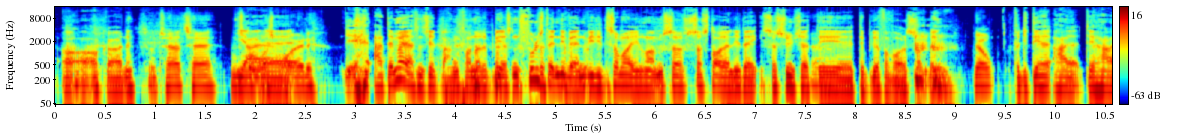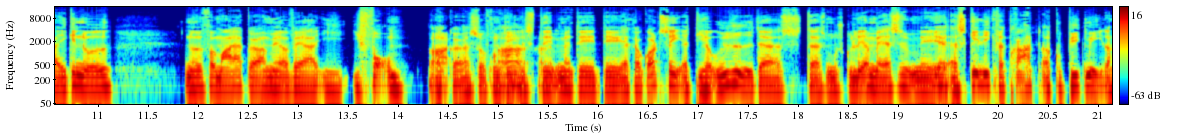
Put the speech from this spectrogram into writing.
og, og, og gøre det. Som tør at tage den Jeg store er- sprøjte. Ja, dem er jeg sådan set bange for. Når det bliver sådan fuldstændig vanvittigt, så må jeg indrømme, så, så står jeg lidt af. Så synes jeg, at det, det bliver for voldsomt. Ikke? Jo. Fordi det har, det har ikke noget, noget for mig at gøre med at være i, i form og Nej. gøre så fremdeles. Nej, nej. Det, men det, det, jeg kan jo godt se, at de har udvidet deres, deres muskulære masse med Ja. adskillige kvadrat og kubikmeter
